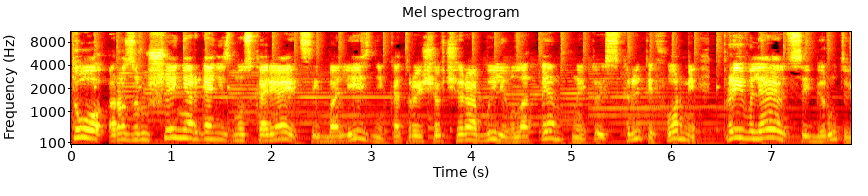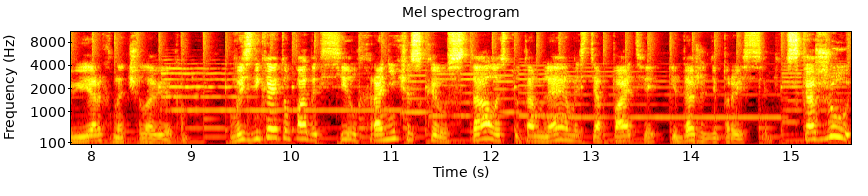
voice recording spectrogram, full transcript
то разрушение организма ускоряется, и болезни, которые еще вчера были в латентной, то есть скрытой форме, проявляются и берут вверх над человеком. Возникает упадок сил, хроническая усталость, утомляемость, апатия и даже депрессия. Скажу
